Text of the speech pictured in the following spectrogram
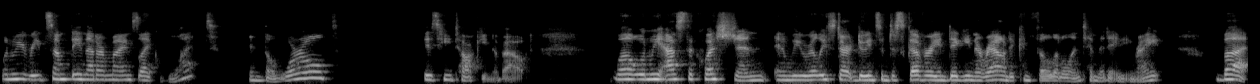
when we read something that our mind's like, what in the world is he talking about? Well, when we ask the question and we really start doing some discovery and digging around, it can feel a little intimidating, right? But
